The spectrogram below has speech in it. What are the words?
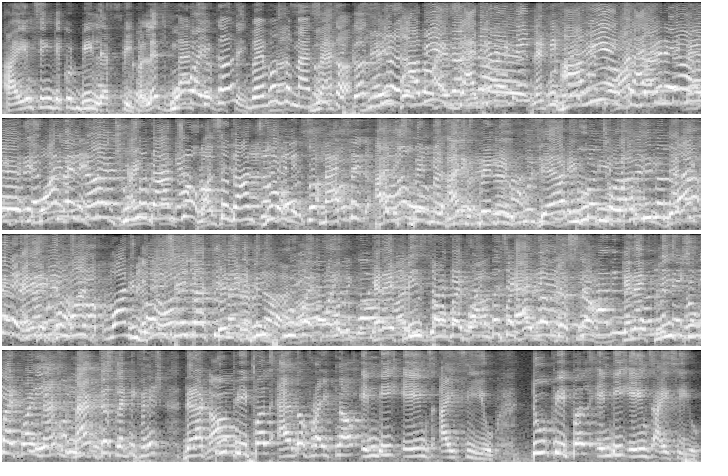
I am saying they could be left people. Let's move massacres? by your Where was the massacre? Massacres? Are we exaggerating? Let me finish. Are we exaggerating? One minute. Sudhanshu, Sudhanshu, massacre. I'll explain to you. I'll explain to you. There are two people. Can I? One minute. Can I please prove my point? Can I please prove my point? As of just now, can I please prove my point, ma'am? Ma'am, just let me finish. There are two people as of right now in the AIIMS ICU. Two people in the AIIMS ICU.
